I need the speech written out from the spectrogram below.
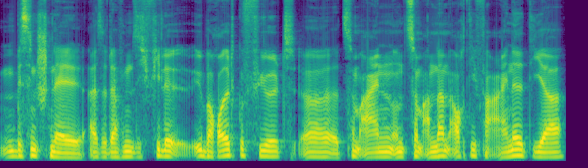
ein bisschen schnell. Also da haben sich viele überrollt gefühlt, äh, zum einen und zum anderen auch die Vereine, die ja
